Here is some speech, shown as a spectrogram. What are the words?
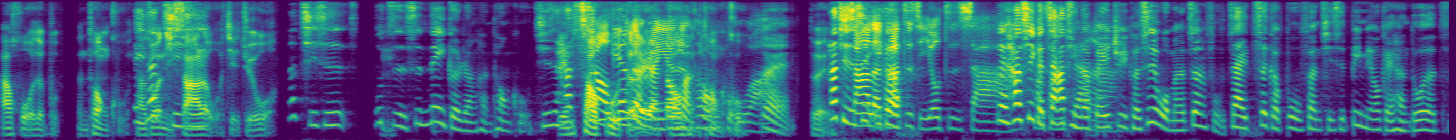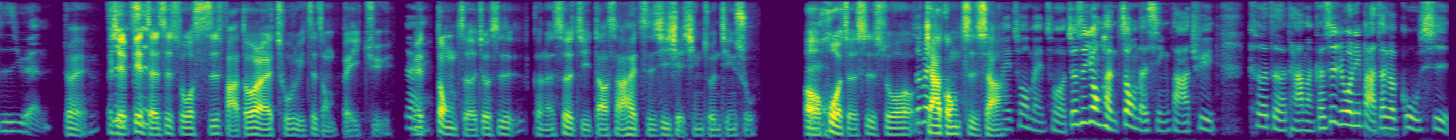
他活得不很痛苦，他说你杀了我解决我，那其实不只是那个人很痛苦，其实他照顾的身边人人也很都很痛痛苦啊对，对，他其实杀了是一个他自己又自杀，对，他是一个家庭的悲剧。可是我们的政府在这个部分其实并没有给很多的资源。对，而且变成是说司法都要来处理这种悲剧，因为动辄就是可能涉及到杀害直系血亲尊亲属，哦，或者是说加工自杀，没错，没错，就是用很重的刑罚去苛责他们。可是如果你把这个故事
